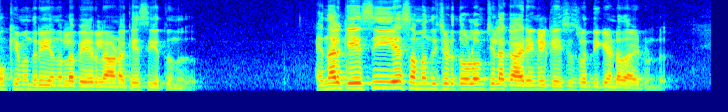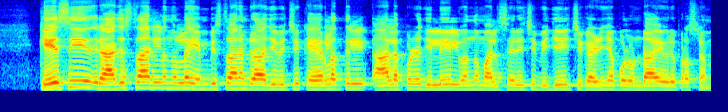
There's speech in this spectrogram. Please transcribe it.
മുഖ്യമന്ത്രി എന്നുള്ള പേരിലാണ് കെ സി എത്തുന്നത്. എന്നാൽ കെ സിയെ സംബന്ധിച്ചിടത്തോളം ചില കാര്യങ്ങൾ കെ സി ശ്രദ്ധിക്കേണ്ടതായിട്ടുണ്ട്. കെ സി രാജസ്ഥാനിൽ നിന്നുള്ള എം പി സ്ഥാനം രാജിവെച്ച് കേരളത്തിൽ ആലപ്പുഴ ജില്ലയിൽ വന്ന് മത്സരിച്ച് വിജയിച്ച് കഴിഞ്ഞപ്പോൾ ഉണ്ടായ ഒരു പ്രശ്നം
